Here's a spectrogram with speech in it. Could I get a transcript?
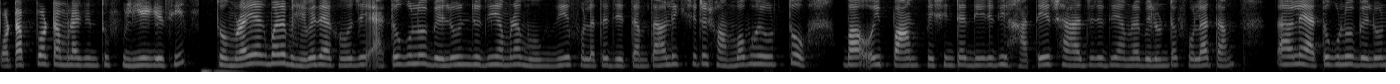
পটাপট আমরা কিন্তু ফুলিয়ে গেছি। তোমরাই একবার ভেবে দেখো যে এতগুলো বেলুন যদি আমরা মুখ দিয়ে ফোলাতে যেতাম, তাহলে কি সেটা সম্ভব হয়ে উঠতো? বা ওই পাম্প মেশিনটা দিয়ে যদি হাতের সাহায্যে যদি আমরা বেলুনটা ফোলাতাম, তাহলে এতগুলো বেলুন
